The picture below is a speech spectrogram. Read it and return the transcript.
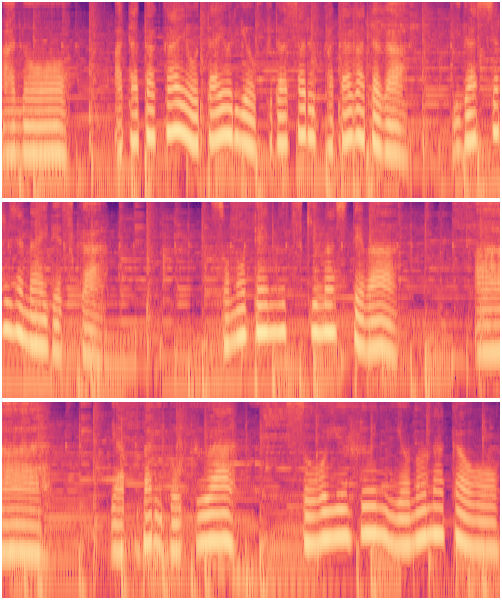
あの温かいお便りをくださる方々がいらっしゃるじゃないですか。その点につきましてはああやっぱり僕はそういう風に世の中を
